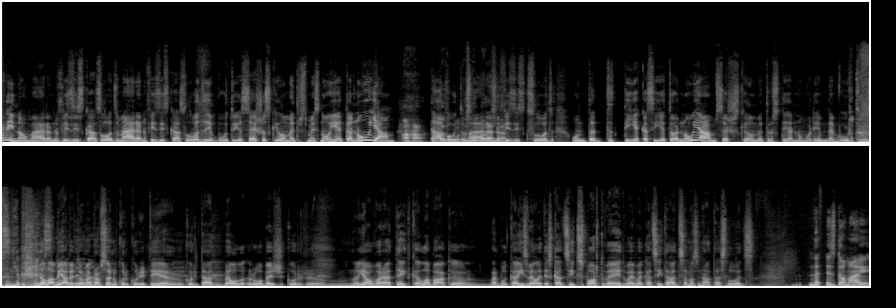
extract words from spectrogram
arī nav mērena fiziskā slodze. Mērena fiziskā slodze, ja būtu, ja 6 km mēs noietu ar nūjām. Aha, tā būtu, būtu mērena labās, fiziska slodze. Un tad, tad tie, kas ietu ar nūjām 6 km, tie ar numuriem nebūtu uzņemti. nu, labi, jā, bet tomēr, profesor, nu, kur, kur ir tie, kur ir tā vēl robeža, kur nu, jau varētu teikt, ka labāk varbūt kā izvēlēties kādu citu sporta veidu vai, vai kā citādi samazināt tās slodzes? Ne, es domāju,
